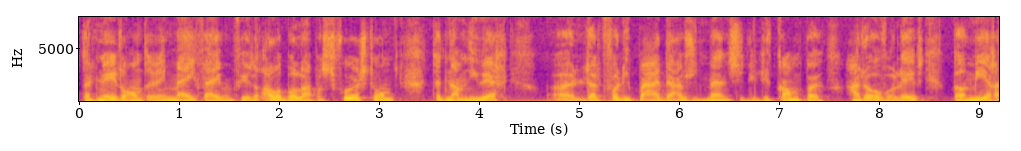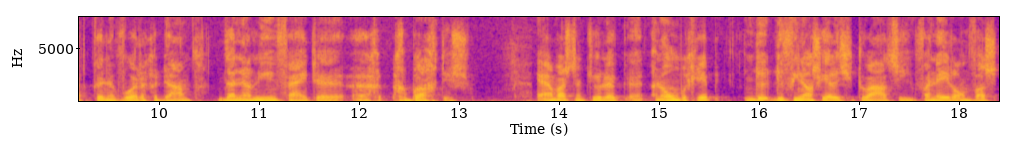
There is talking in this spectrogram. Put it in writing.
dat Nederland er in mei 45 alle belappers voor stond. Dat nam niet weg. Uh, dat voor die paar duizend mensen die de kampen hadden overleefd, wel meer had kunnen worden gedaan dan er nu in feite uh, gebracht is. Er was natuurlijk eh, een onbegrip. De, de, financiële situatie van Nederland was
